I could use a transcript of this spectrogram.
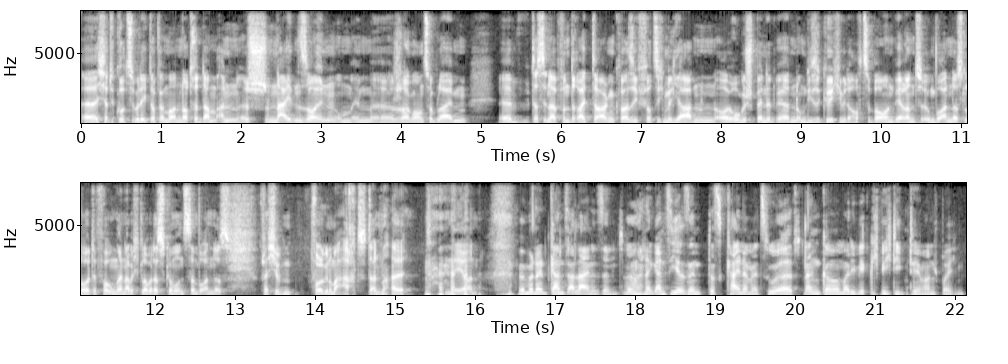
Äh, ich hatte kurz überlegt, ob wir mal Notre Dame anschneiden sollen, um im äh, Jargon zu bleiben. Äh, dass innerhalb von drei Tagen quasi 40 Milliarden Euro gespendet werden, um diese Kirche wieder aufzubauen, während irgendwo anders Leute verhungern. Aber ich glaube, das können wir uns dann woanders, vielleicht in Folge Nummer 8 dann mal nähern. Wenn wir dann ganz alleine sind. Wenn wir dann ganz sicher sind, dass keiner mehr zuhört, dann können wir mal die wirklich wichtigen Themen ansprechen.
